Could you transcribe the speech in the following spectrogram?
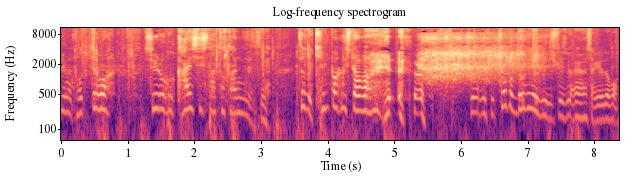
今とっても収録開始した途端にですねちょっと緊迫した場面。ちょっとドキドキしてしまいましたけれども。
